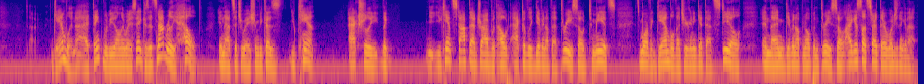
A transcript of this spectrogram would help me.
gambling. I I think would be the only way to say because it's not really help in that situation because you can't actually like you can't stop that drive without actively giving up that three. So to me, it's it's more of a gamble that you're going to get that steal and then giving up an open three. So I guess let's start there. What do you think of that?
